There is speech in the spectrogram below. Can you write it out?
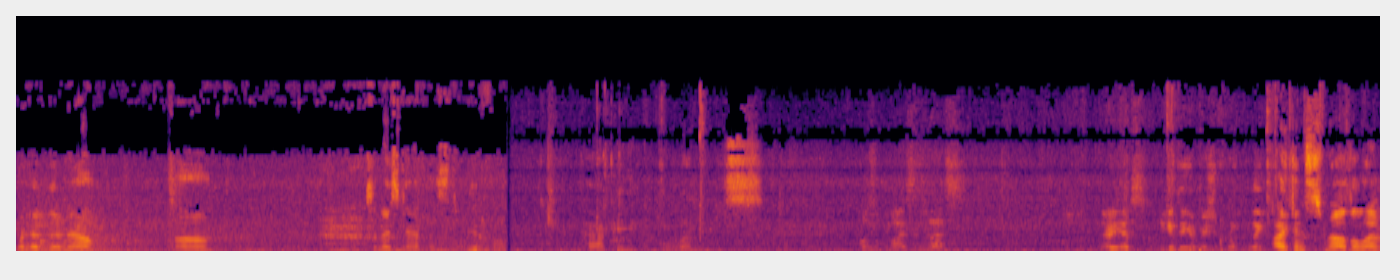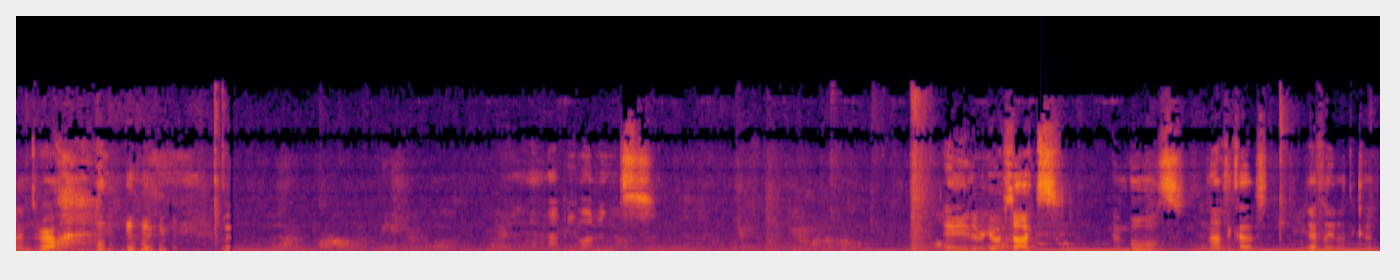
we're headed there now. Um, it's a nice campus, it's beautiful. Happy Lemons. There he is. You can take a picture from like. I can smell the lemons, bro. Happy Lemons. Hey, there we go, Sox and Not the Cubs. Definitely not the Cubs.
